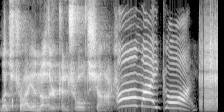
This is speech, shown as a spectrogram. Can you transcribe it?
Let's try another controlled shock. Oh my god.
